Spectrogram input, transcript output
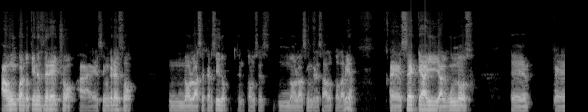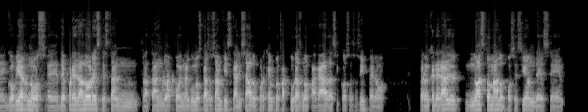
Aun cuando tienes derecho a ese ingreso, no lo has ejercido, entonces no lo has ingresado todavía. Eh, sé que hay algunos eh, eh, gobiernos depredadores que están tratando, o en algunos casos han fiscalizado, por ejemplo, facturas no pagadas y cosas así, pero, pero en general no has tomado posesión de ese,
